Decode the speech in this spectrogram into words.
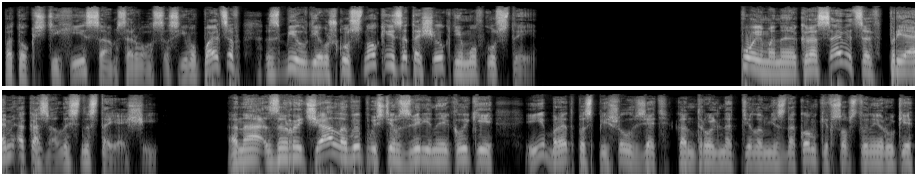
Поток стихии сам сорвался с его пальцев, сбил девушку с ног и затащил к нему в кусты. Пойманная красавица впрямь оказалась настоящей. Она зарычала, выпустив звериные клыки, и Брэд поспешил взять контроль над телом незнакомки в собственные руки.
